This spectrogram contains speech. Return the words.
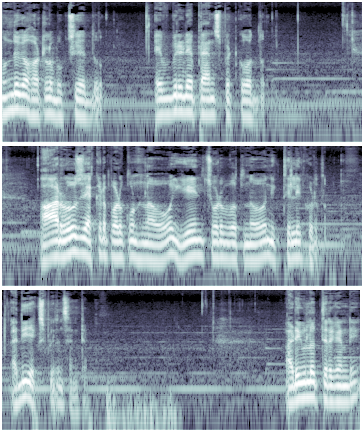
ముందుగా హోటల్ బుక్ చేయొద్దు. ఎవ్రీడే ప్లాన్స్ పెట్టుకోవద్దు. ఆ రోజు ఎక్కడ పడుకుంటున్నావో ఏం చూడబోతున్నావో నీకు తెలియకూడదు. అది ఎక్స్పీరియన్స్ అంటే. అడవిలో తిరగండి.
